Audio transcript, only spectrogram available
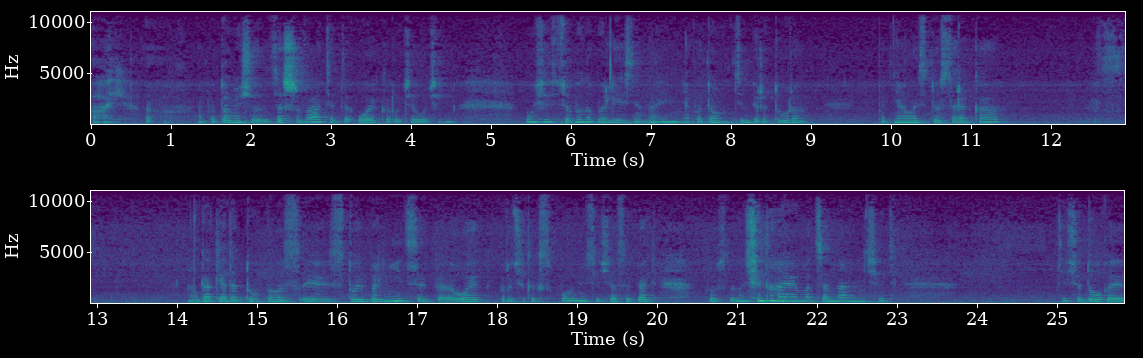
Ай, а потом еще зашивать это. Ой, короче, очень очень все было болезненно, и у меня потом температура поднялась до 40. Как я дотопала с, с той больницы, ой, короче, как вспомню сейчас, опять просто начинаю эмоциональничать. Еще долго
